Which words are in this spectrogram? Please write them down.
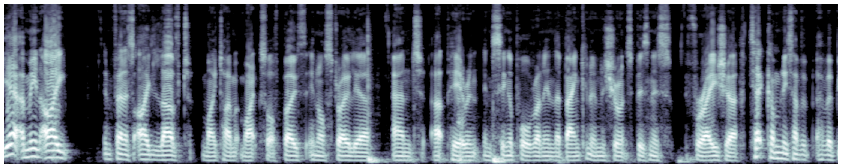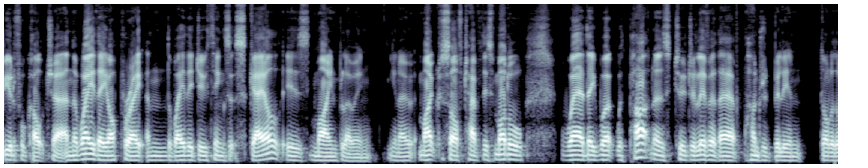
Yeah, I mean, I in fairness, I loved my time at Microsoft, both in Australia and up here in, in Singapore, running the banking and insurance business for Asia. Tech companies have a, have a beautiful culture, and the way they operate and the way they do things at scale is mind blowing. You know, Microsoft have this model where they work with partners to deliver their $100 billion a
